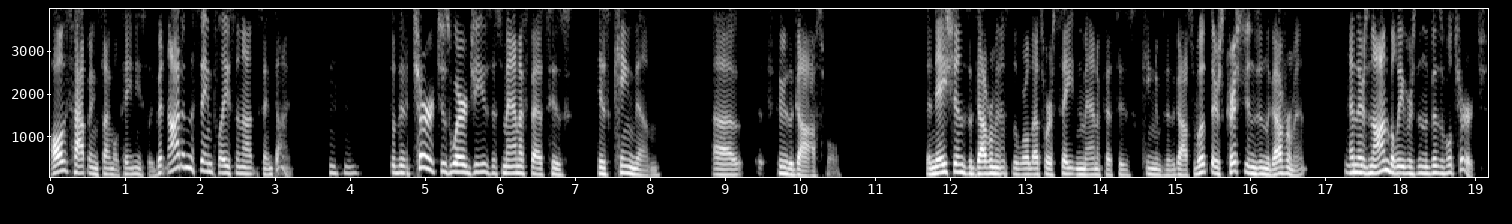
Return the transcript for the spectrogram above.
All this happening simultaneously but not in the same place and not at the same time. Mm-hmm. so the church is where jesus manifests his his kingdom uh, through the gospel. The nations, the governments of the world, that's where Satan manifests his kingdom through the gospel. But there's Christians in the government mm-hmm. and there's mm-hmm. non-believers in the visible church.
